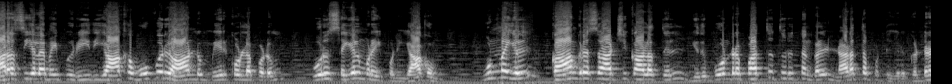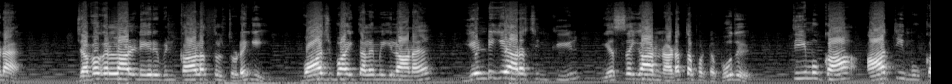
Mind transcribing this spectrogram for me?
அரசியலமைப்பு ரீதியாக ஒவ்வொரு ஆண்டும் மேற்கொள்ளப்படும் ஒரு செயல்முறை பணியாகும். உண்மையில் காங்கிரஸ் ஆட்சி காலத்தில் இது போன்ற பத்து திருத்தங்கள் நடத்தப்பட்டு இருக்கின்றன. ஜவஹர்லால் நேருவின் காலத்தில் தொடங்கி வாஜ்பாய் தலைமையிலான என்டிஏ அரசின் கீழ் எஸ்ஐஆர் நடத்தப்பட்ட போது திமுக அதிமுக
